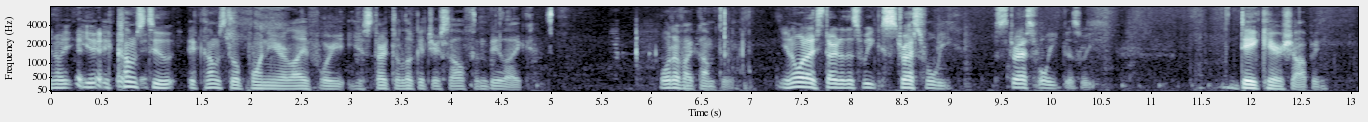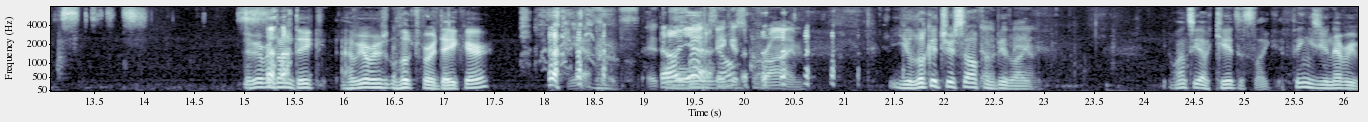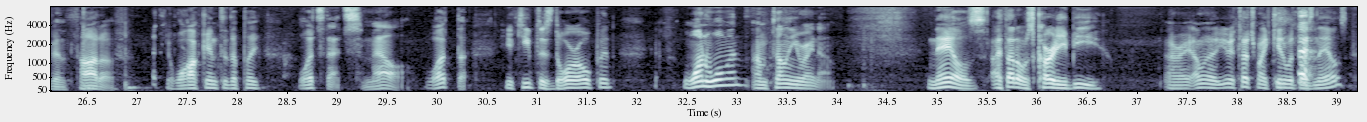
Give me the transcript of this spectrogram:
You know, you, it comes to it comes to a point in your life where you, you start to look at yourself and be like, "What have I come to?" You know what I started this week? Stressful week. Stressful week this week. Daycare shopping. Have you ever done day? Have you ever looked for a daycare? Yes, it's, it's Hell yeah. the biggest crime. You look at yourself known and be to like, once you have kids, it's like things you never even thought of. You walk into the place, what's that smell? What the? You keep this door open. One woman, I'm telling you right now, nails. I thought it was Cardi B. All right, I'm gonna you touch my kid with those nails.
